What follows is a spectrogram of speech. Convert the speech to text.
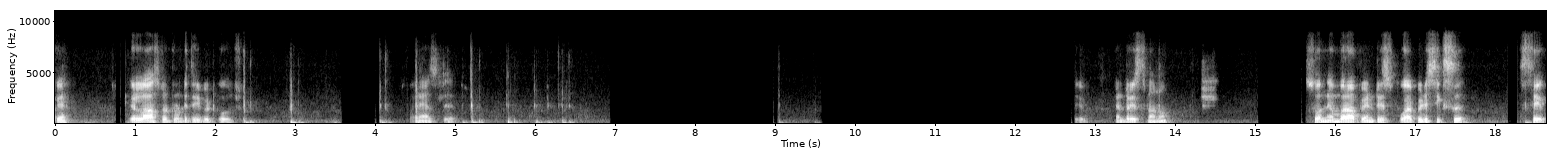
ఓకే. ఇక లాస్ట్లో ట్వంటీ త్రీ పెట్టుకోవచ్చు. ఫైనాన్స్ డే ఎంటర్ ఇస్తున్నాను so number of entries copied six save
